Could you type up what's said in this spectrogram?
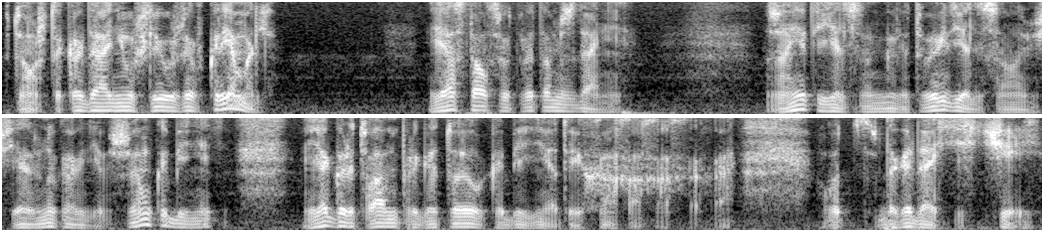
Потому что когда они ушли уже в Кремль, я остался вот в этом здании. Звонит Ельцин, говорит, вы где, Александр Я говорю, ну как где? В своем кабинете. Я, говорит, вам приготовил кабинет. И ха-ха-ха-ха-ха. Вот догадайтесь, чей.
